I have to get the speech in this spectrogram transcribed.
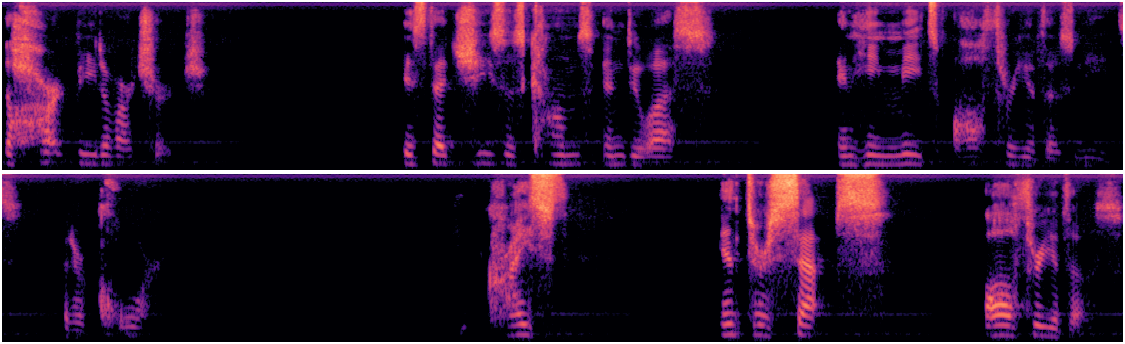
the heartbeat of our church is that Jesus comes into us and he meets all three of those needs that are core. Christ intercepts all three of those.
